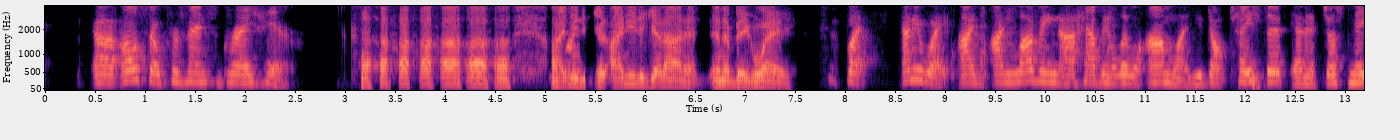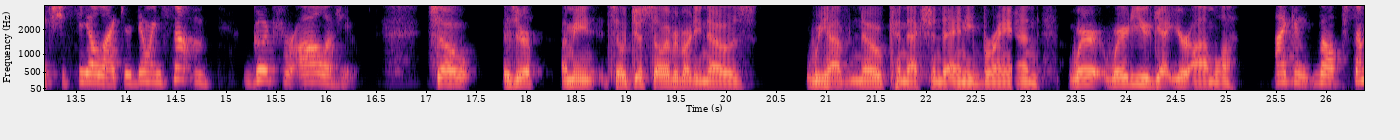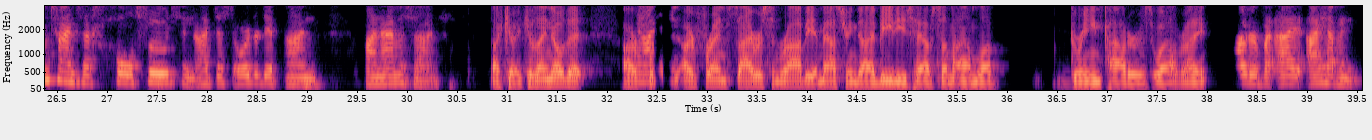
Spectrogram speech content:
uh, also prevents gray hair. I need to get I need to get on it in a big way. But anyway, I'm I'm loving uh, having a little amla. You don't taste it, and it just makes you feel like you're doing something good for all of you. So, is there? I mean, so just so everybody knows, we have no connection to any brand. Where where do you get your amla? I can well sometimes at Whole Foods, and I've just ordered it on on Amazon. Okay, because I know that our friend, our friends Cyrus and Robbie at Mastering Diabetes have some amla green powder as well, right? Powder, but I I haven't.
